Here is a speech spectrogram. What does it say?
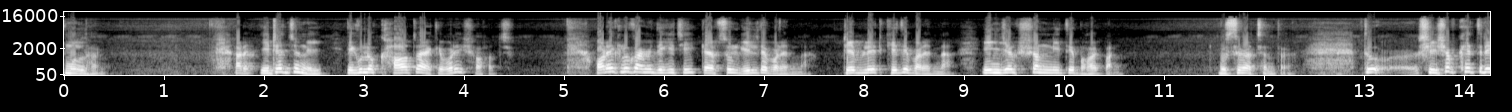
মূলধন। আর এটার জন্যই এগুলো খাওয়া তো একেবারেই সহজ। অনেক লোক আমি দেখেছি ক্যাপসুল গিলতে পারেন না ট্যাবলেট খেতে পারেন না ইঞ্জেকশন নিতে ভয় পান। বুঝতে পারছেন তো? তো সেই সব ক্ষেত্রে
